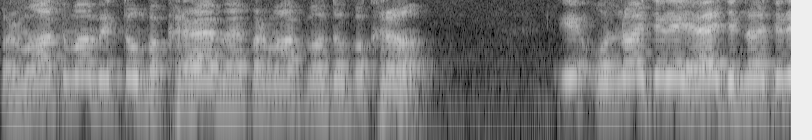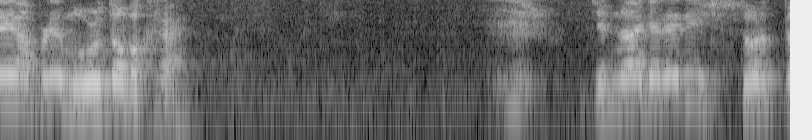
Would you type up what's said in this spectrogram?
ਪਰਮਾਤਮਾ ਮੇਰੇ ਤੋਂ ਵੱਖਰਾ ਹੈ, ਮੈਂ ਪਰਮਾਤਮਾ ਤੋਂ ਵੱਖਰਾ। ਇਹ ਉਹਨਾਂ ਚਿਰੇ ਹੈ ਜਿੰਨਾ ਚਿਰੇ ਆਪਣੇ ਮੂਲ ਤੋਂ ਵੱਖਰਾ ਹੈ। ਜਿੰਨਾ ਚਿਰ ਇਹਦੀ ਸੁਰਤ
